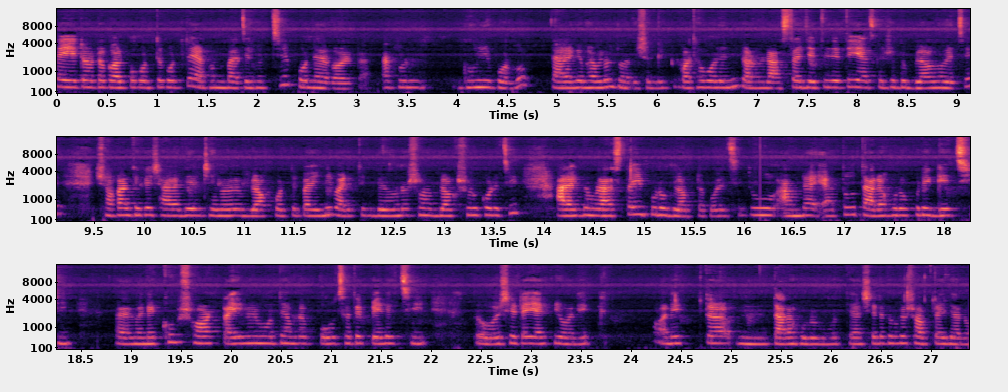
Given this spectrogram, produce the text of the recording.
তাই এটা ওটা গল্প করতে করতে এখন বাজে হচ্ছে পনেরো এগারোটা। এখন ঘুমিয়ে পড়ব। তার আগে ভাবলাম তোমাদের সঙ্গে একটু কথা বলে নিই, কারণ রাস্তায় যেতে যেতেই আজকে শুধু ব্লগ হয়েছে। সকাল থেকে সারাদিন সেভাবে ব্লগ করতে পারিনি, বাড়ি থেকে বেরোনোর সময় ব্লগ শুরু করেছি আর একদম রাস্তায় পুরো ব্লগটা করেছি। তো আমরা এত তাড়াহুড়ো করে গেছি মানে খুব শর্ট টাইমের মধ্যে আমরা পৌঁছাতে পেরেছি। তো সেটাই আর কি অনেক। অনেকটা তাড়াহুড়োর মধ্যে আর সেটা তোমরা সবটাই জানো।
